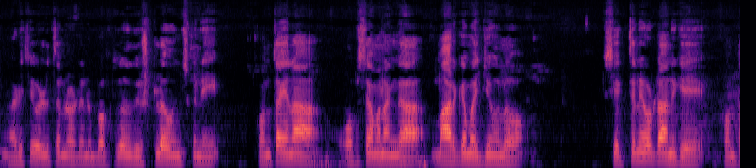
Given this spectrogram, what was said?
నడిచి వెళుతున్నటువంటి భక్తులను దృష్టిలో ఉంచుకుని కొంతైనా ఉపశమనంగా మార్గమధ్యంలో శక్తినివ్వడానికి కొంత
